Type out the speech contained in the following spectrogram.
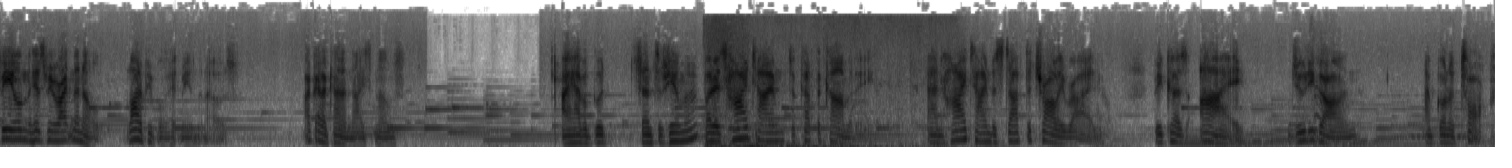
field and hits me right in the nose. A lot of people hit me in the nose. I've got a kind of nice nose. I have a good sense of humor, but it's high time to cut the comedy and high time to stop the trolley ride because I, Judy Garland, I'm going to talk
